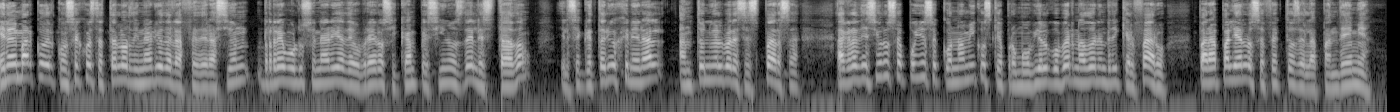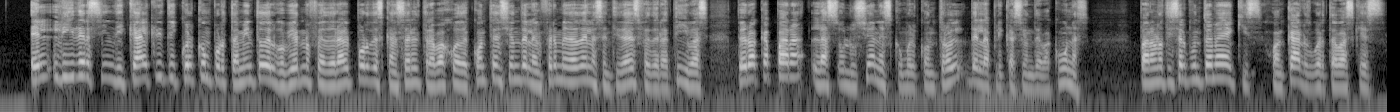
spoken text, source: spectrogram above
En el marco del Consejo Estatal Ordinario de la Federación Revolucionaria de Obreros y Campesinos del Estado, el secretario general Antonio Álvarez Esparza agradeció los apoyos económicos que promovió el gobernador Enrique Alfaro para paliar los efectos de la pandemia. El líder sindical criticó el comportamiento del gobierno federal por descansar el trabajo de contención de la enfermedad en las entidades federativas, pero acapara las soluciones como el control de la aplicación de vacunas. Para Noticiel.mx, Juan Carlos Huerta Vázquez.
